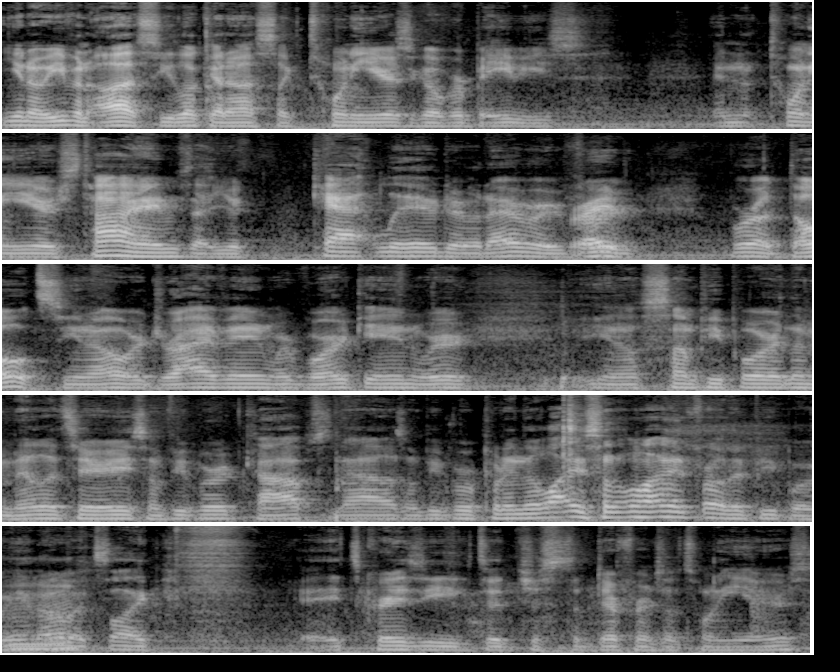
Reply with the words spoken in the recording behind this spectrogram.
you know even us you look at us like 20 years ago we're babies And 20 years times that your cat lived or whatever Right. we're, we're adults you know we're driving we're working we're you know some people are in the military some people are cops now some people are putting their lives on the line for other people you know Mhm. it's like it's crazy to just the difference of 20 years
